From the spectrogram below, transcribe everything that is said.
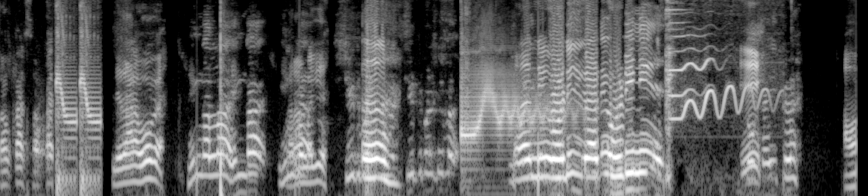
ಸಾವ್ಕಾಸ್ ಸಾವ್ಕಾಸ್. ನಿಧಾನ ಹೋಗ. ಹಿಂಗಲ್ಲ ಹಿಂಗ ಹಿಂಗ. ಸೀಟ್ ಬೆಲ್ಟ್ ಸೀಟ್ ಬೆಲ್ಟ್ ನೀ ಹೊಡಿ ಗಾಡಿ ಹೊಡಿನಿ. ಅವ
